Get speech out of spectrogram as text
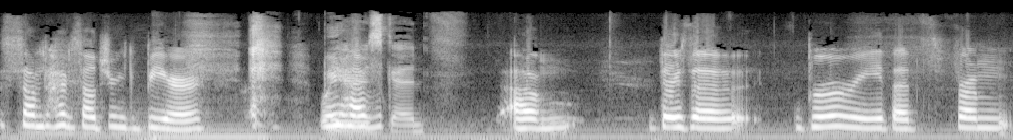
sometimes I'll drink beer. We Beer have is good. um, there's a brewery that's from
